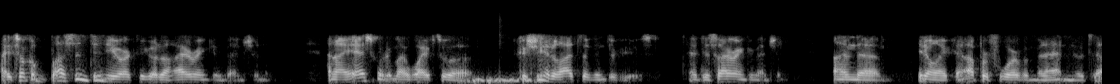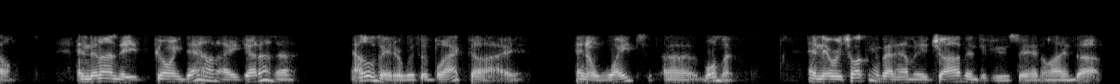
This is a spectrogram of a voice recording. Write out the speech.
I took a bus into New York to go to a hiring convention, and I escorted my wife to a because she had lots of interviews at this hiring convention on the you know like an upper floor of a Manhattan hotel. And then on the going down, I got on a elevator with a black guy and a white uh, woman, and they were talking about how many job interviews they had lined up.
